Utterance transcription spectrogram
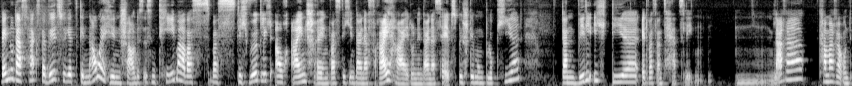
Wenn du das sagst, da willst du jetzt genauer hinschauen. Das ist ein Thema, was, was dich wirklich auch einschränkt, was dich in deiner Freiheit und in deiner Selbstbestimmung blockiert dann will ich dir etwas ans Herz legen. Mm, Lara, Kamera und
